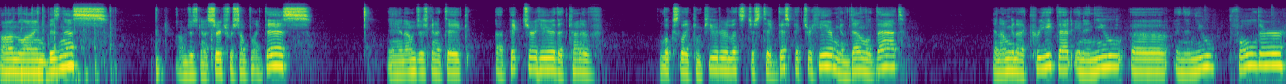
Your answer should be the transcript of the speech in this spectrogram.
online business. I'm just going to search for something like this and I'm just going to take a picture here that kind of looks like computer. Let's just take this picture here. I'm going to download that and I'm going to create that in a new uh in a new folder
